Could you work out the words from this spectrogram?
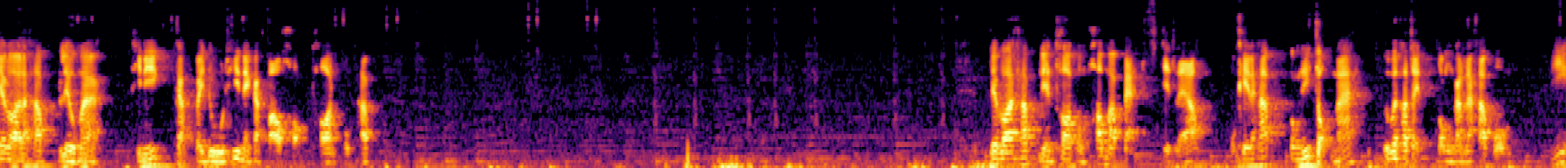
รียบร้อยแล้วครับ เร็วมาก ทีนี้กลับไปดูที่ในกระเป๋าของทอนผมครับ เรียบร้อยครับเหรียญทอนผมเข้ามา 8.7 แล้ว โอเคนะครับ ตรงนี้จบนะเพื่อเข้าใจตรงกันนะครับผม นี่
